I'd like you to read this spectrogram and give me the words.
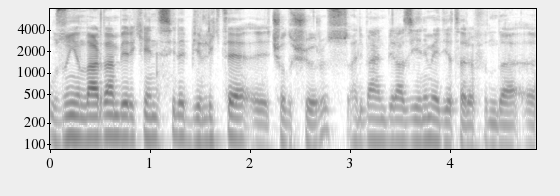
uzun yıllardan beri kendisiyle birlikte e, çalışıyoruz. Hani ben biraz yeni medya tarafında e,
